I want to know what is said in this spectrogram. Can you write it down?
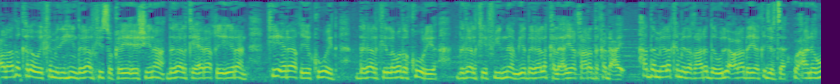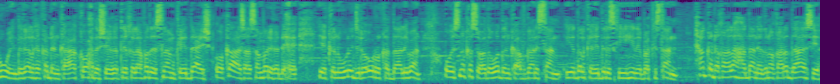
colaado kale oo ay ka mid yihiin dagaalkii sokeeye ee shiinaha dagaalkii ciraaq iyo iiraan kii ciraaq iyo kuweyt dagaalkii labada kuuriya dagaalkii fietnaam iyo dagaalo kale ayaa qaaradda ka dhacay. Hadda meelo ka mid a qaaradda weli colaad ayaa ka jirta. Waxaana ugu weyn dagaalka ka dhanka ah kooxda sheegatay khilaafada islaamka ee daacish oo ka aasaasan bariga dhexe iyo ka lagula jira ururka daalibaan oo isna ka socda waddanka afghanistan iyo dalka ay dariska yihiin ee bakistan xagga dhaqaalaha haddaan eegno qaaradda aasiya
